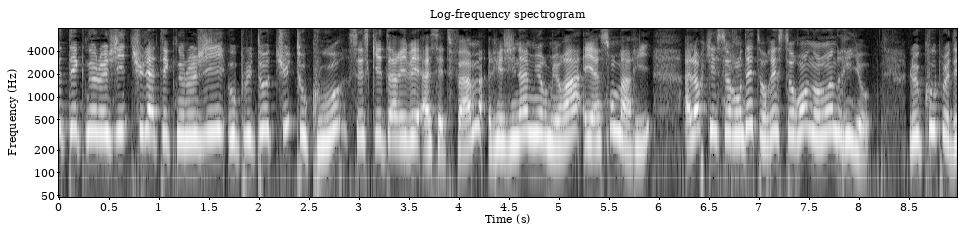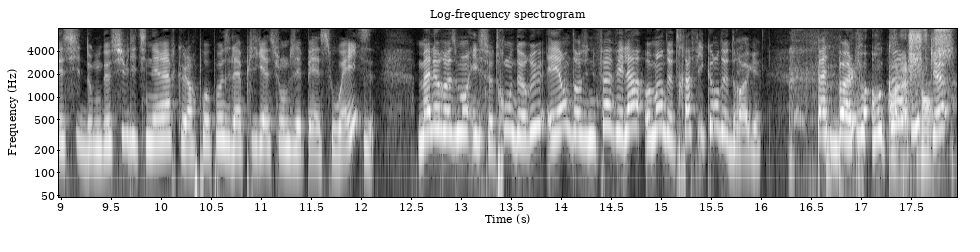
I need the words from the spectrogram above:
de technologie tue la technologie, ou plutôt tue tout court. C'est ce qui est arrivé à cette femme, Regina Murmura, et à son mari, alors qu'ils se rendaient au restaurant non loin de Rio. Le couple décide donc de suivre l'itinéraire que leur propose l'application de GPS Waze. Malheureusement, ils se trompent de rue et entrent dans une favela aux mains de trafiquants de drogue. Pas de bol encore, Oh, puisque, chance.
